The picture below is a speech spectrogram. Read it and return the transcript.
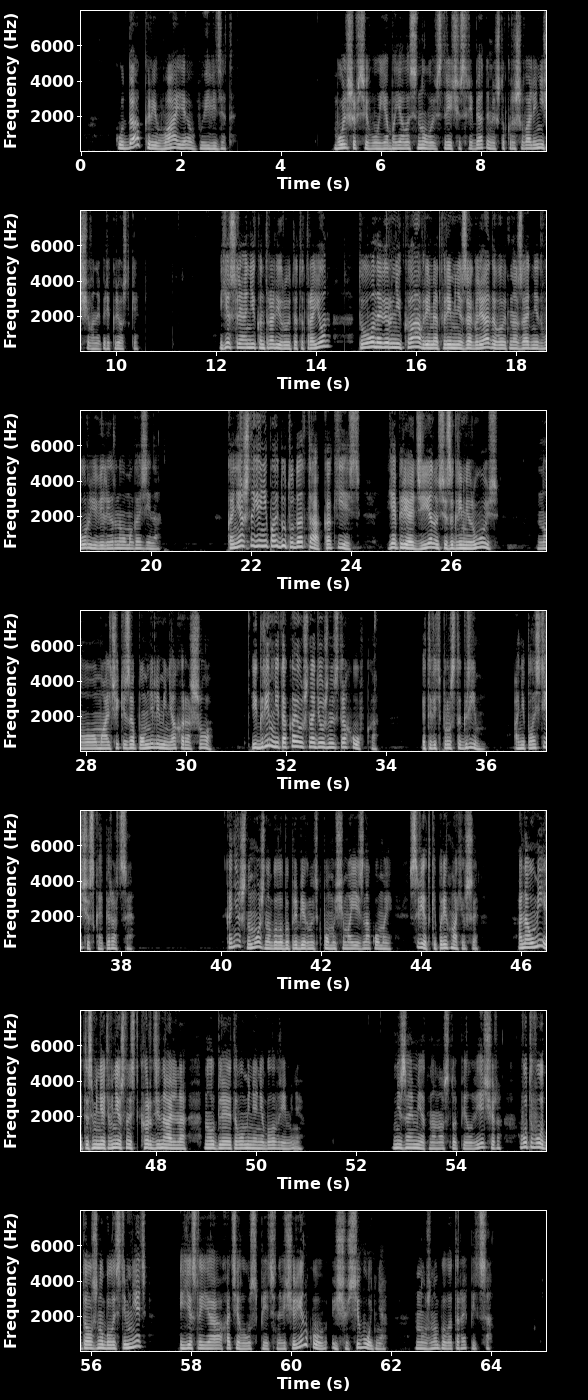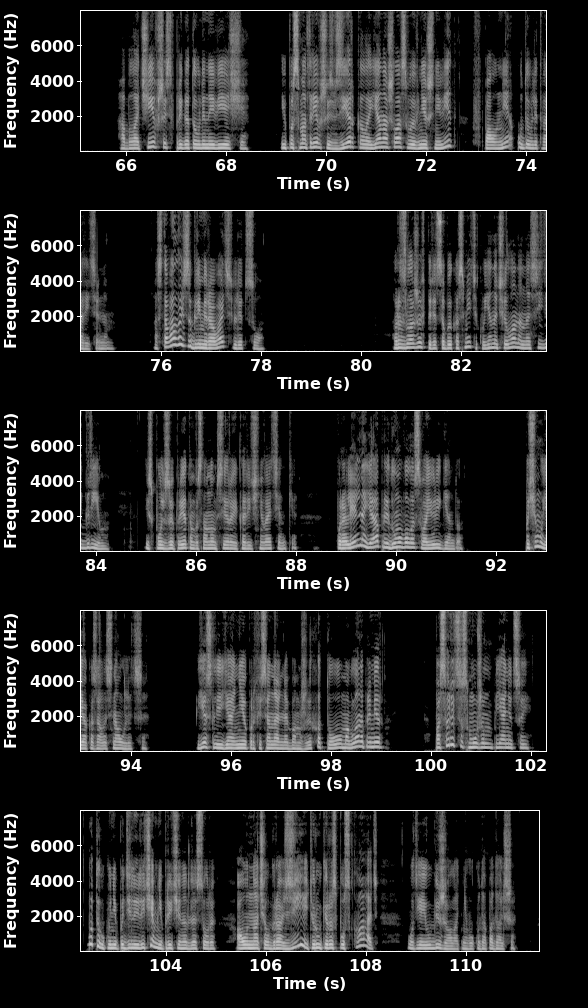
куда кривая выведет. Больше всего я боялась новой встречи с ребятами, что крышевали нищего на перекрестке. Если они контролируют этот район, то наверняка время от времени заглядывают на задний двор ювелирного магазина. Конечно, я не пойду туда так, как есть. Я переоденусь и загримируюсь. Но мальчики запомнили меня хорошо. И грим не такая уж надежная страховка. Это ведь просто грим, а не пластическая операция. Конечно, можно было бы прибегнуть к помощи моей знакомой, Светки парикмахерши. Она умеет изменять внешность кардинально, но для этого у меня не было времени. Незаметно наступил вечер, вот-вот должно было стемнеть, и если я хотела успеть на вечеринку еще сегодня, нужно было торопиться. Облачившись в приготовленные вещи и посмотревшись в зеркало, я нашла свой внешний вид вполне удовлетворительным. Оставалось загримировать лицо. Разложив перед собой косметику, я начала наносить грим, используя при этом в основном серые и коричневые оттенки. Параллельно я придумывала свою легенду. Почему я оказалась на улице? Если я не профессиональная бомжиха, то могла, например, поссориться с мужем пьяницей. Бутылку не поделили, чем не причина для ссоры. А он начал грозить, руки распускать. Вот я и убежала от него куда подальше.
